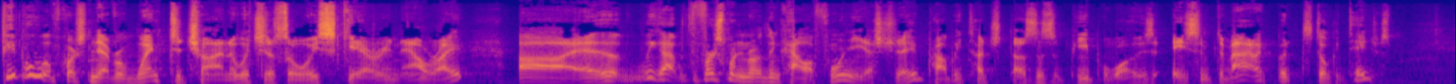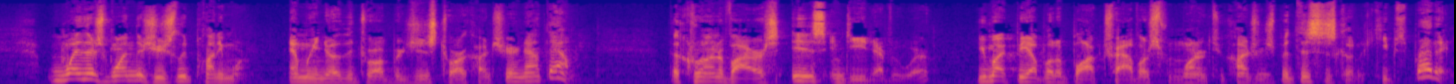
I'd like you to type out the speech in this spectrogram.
People who, of course, never went to China, which is always scary now, right? Uh, we got the first one in Northern California yesterday, probably touched dozens of people while it was asymptomatic, but still contagious. When there's one, there's usually plenty more. And we know the drawbridges to our country are now down. The coronavirus is indeed everywhere. You might be able to block travelers from one or two countries, but this is going to keep spreading.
